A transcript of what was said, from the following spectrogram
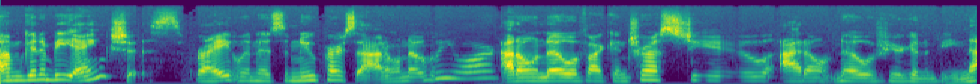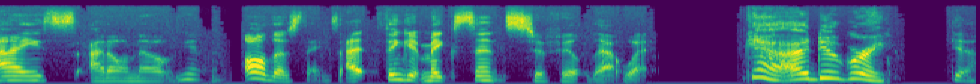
I'm going to be anxious, right? When it's a new person, I don't know who you are. I don't know if I can trust you. I don't know if you're going to be nice. I don't know, you know, all those things. I think it makes sense to feel that way. Yeah, I do agree. Yeah.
